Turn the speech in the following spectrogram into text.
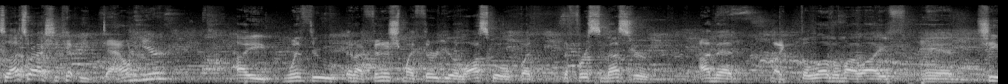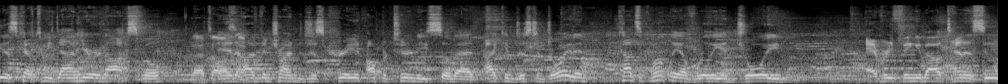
so that's what actually kept me down here. I went through and I finished my third year of law school, but the first semester I met like the love of my life, and she has kept me down here in Knoxville. That's awesome. And. I've been trying to just create opportunities so that I can just enjoy it, and consequently, I've really enjoyed everything about Tennessee.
